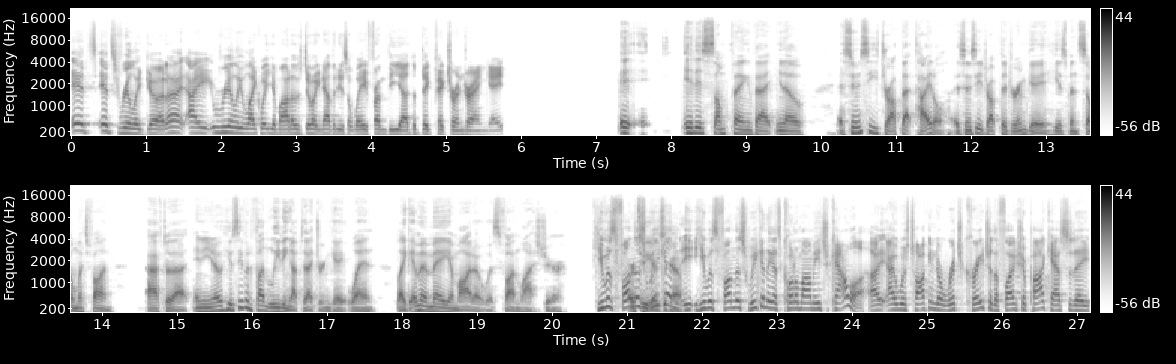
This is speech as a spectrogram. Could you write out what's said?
It's it's really good. I, I really like what Yamato's doing now that he's away from the uh, the big picture in Dragon Gate. it it- is something that you know as soon as he dropped that title as soon as he dropped the Dream Gate, he has been so much fun after that and you know he was even fun leading up to that Dream Gate win like mma yamato was fun last year He was fun Or this weekend. He, he was fun this weekend against Konomama Ichikawa. I, I was talking to Rich Kraetsch of the flagship podcast today,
